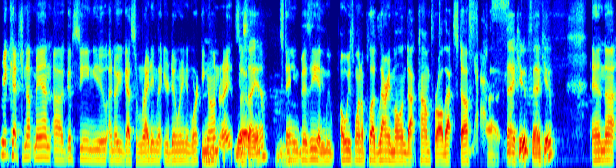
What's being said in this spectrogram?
great catching up, man. Uh, good seeing you. I know you got some writing that you're doing and working mm-hmm. on, right? Yes, so I am. Mm-hmm. Staying busy, and we always want to plug LarryMollin.com for all that stuff. Yes. Uh, thank you. Thank you. And uh,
